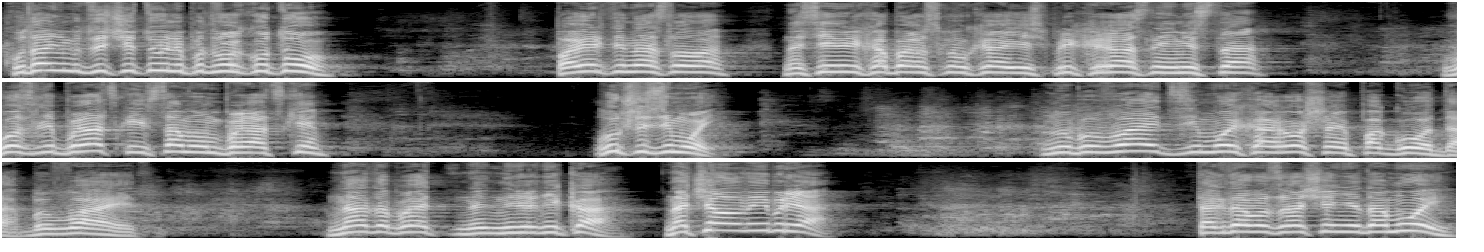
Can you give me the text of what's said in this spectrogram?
Куда-нибудь за Читу или под Воркуту. Поверьте на слово, на севере Хабаровского края есть прекрасные места. Возле Братска и в самом Братске. Лучше зимой. Но бывает зимой хорошая погода. Бывает. Надо брать наверняка. Начало ноября. Тогда возвращение домой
